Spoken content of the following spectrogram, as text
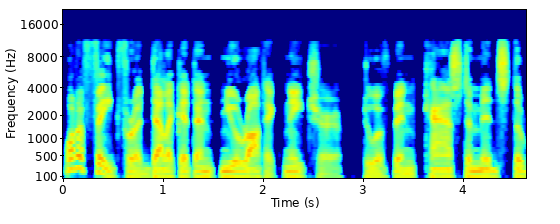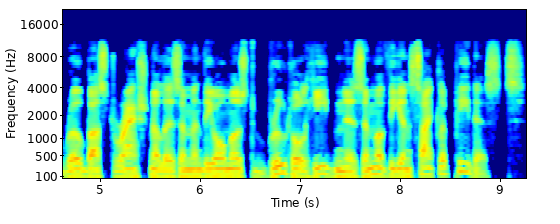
What a fate for a delicate and neurotic nature to have been cast amidst the robust rationalism and the almost brutal hedonism of the encyclopedists.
